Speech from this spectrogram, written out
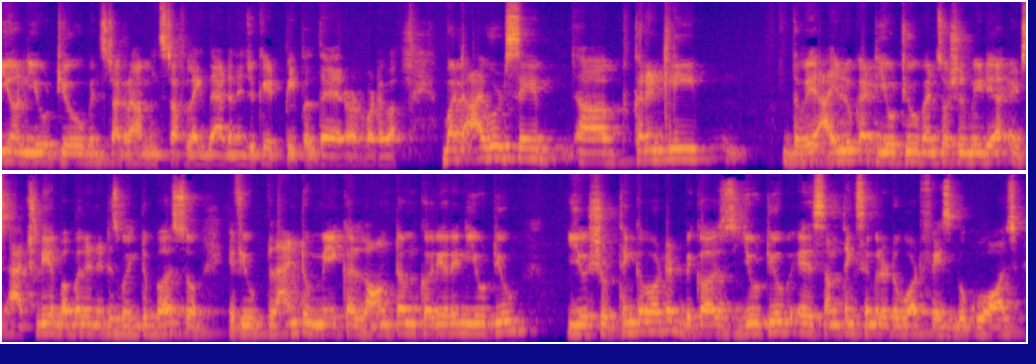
be on YouTube, Instagram, and stuff like that, and educate people there or whatever. But I would say uh, currently the way I look at YouTube and social media, it's actually a bubble and it is going to burst. So if you plan to make a long-term career in YouTube, you should think about it because YouTube is something similar to what Facebook was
